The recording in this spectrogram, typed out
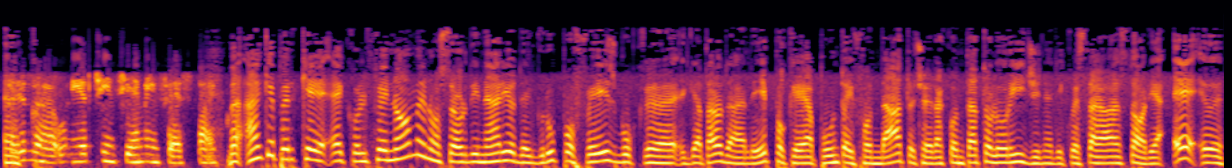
ecco. per unirci insieme in festa. Ecco. Ma anche perché ecco, il fenomeno straordinario del gruppo Facebook eh, Gattaro da Aleppo che appunto hai fondato, cioè hai raccontato l'origine di questa storia, è... Eh,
